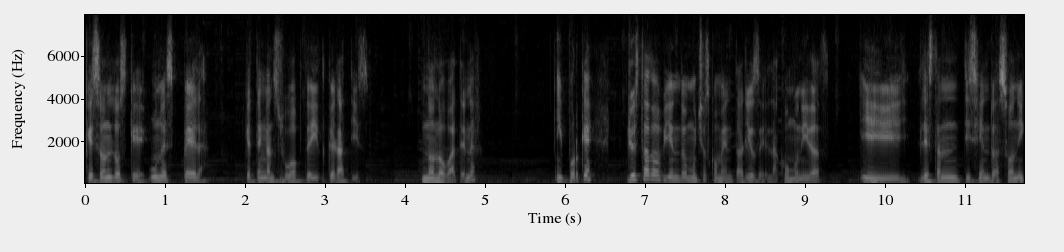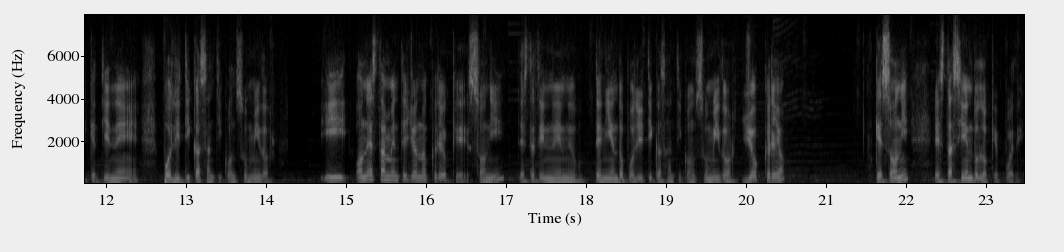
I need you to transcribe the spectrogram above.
que son los que uno espera que tengan su update gratis, no lo va a tener. ¿Y por qué? Yo he estado viendo muchos comentarios de la comunidad y le están diciendo a Sony que tiene políticas anticonsumidor. Y honestamente yo no creo que Sony esté teniendo, políticas anticonsumidor. Yo creo que Sony está haciendo lo que puede.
